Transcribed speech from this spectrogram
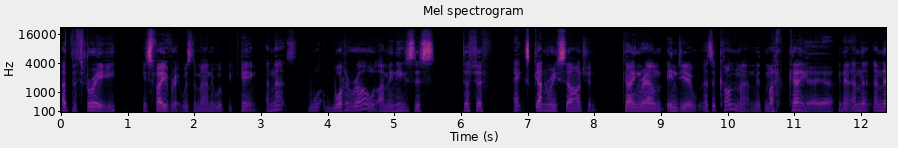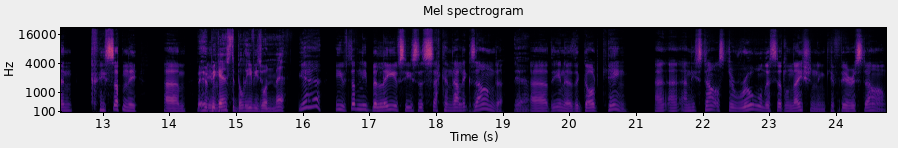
of the three, his favourite was the Man Who Would Be King, and that's wh- what a role. I mean, he's this sort of ex-gunnery sergeant going around India as a con man with Michael Caine. Yeah, yeah. You know, yeah. and then and then he suddenly. Um, but who in- begins to believe his own myth? Yeah, he suddenly believes he's the second Alexander Yeah. uh, the, you know, the god king. And, and, and he starts to rule this little nation in Kafiristan.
